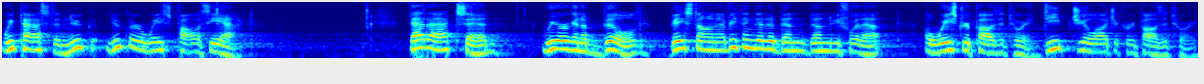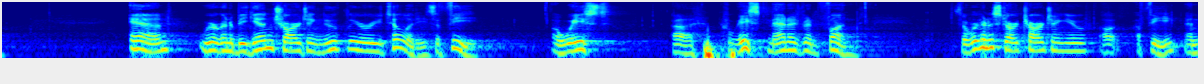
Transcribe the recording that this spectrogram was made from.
we passed a nu Nuclear Waste Policy Act. That act said we are going to build, based on everything that had been done before that, a waste repository, a deep geologic repository. And we're going to begin charging nuclear utilities a fee, a waste, uh, waste management fund. So we're going to start charging you a, a fee, and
